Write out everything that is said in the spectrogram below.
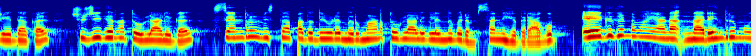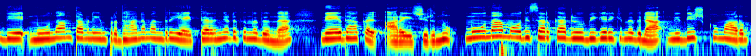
ജേതാക്കൾ ശുചീകരണ തൊഴിലാളികൾ സെൻട്രൽ വിസ്ത പദ്ധതിയുടെ നിർമ്മാണ തൊഴിലാളികൾ എന്നിവരും സന്നിഹിതരാകും. ഏകകണ്ഠമായാണ് നരേന്ദ്രമോദിയെ മൂന്നാം തവണയും പ്രധാനമന്ത്രിയായി തെരഞ്ഞെടുക്കുന്നതെന്ന് നേതാക്കൾ അറിയിച്ചിരുന്നു. മൂന്നാം മോദി സർക്കാർ രൂപീകരിക്കുന്നതിന് നിതീഷ് കുമാറും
